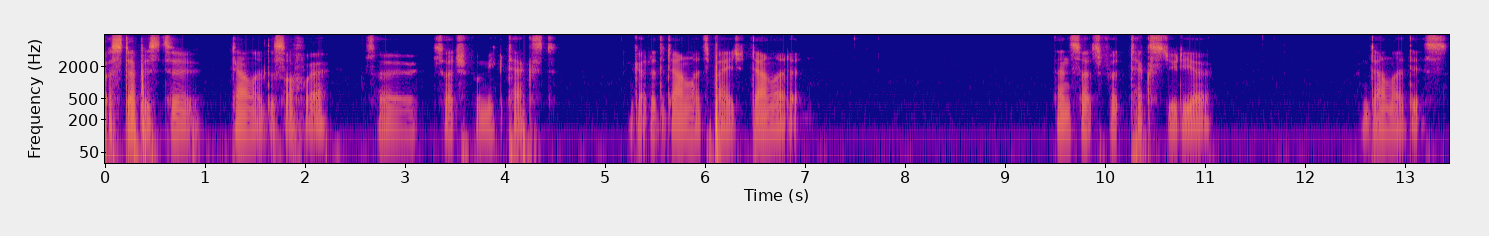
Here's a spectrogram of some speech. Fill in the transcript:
First step is to download the software. So search for MiKTeX, go to the downloads page, download it. Then search for TeXstudio and download this.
